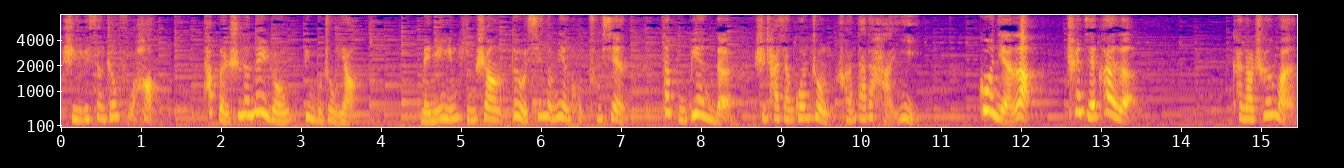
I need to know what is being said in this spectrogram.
是一个象征符号，它本身的内容并不重要。每年荧屏上都有新的面孔出现，但不变的是它向观众传达的含义：过年了，春节快乐。看到春晚，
